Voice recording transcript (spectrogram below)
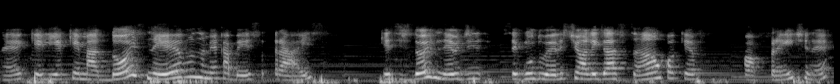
né? Que ele ia queimar dois nervos na minha cabeça atrás. Que esses dois nervos, segundo eles, tinham uma ligação com a, com a frente, né?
